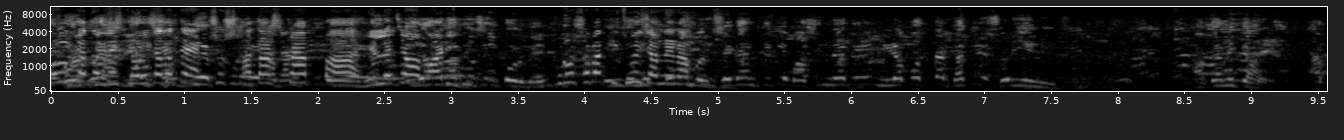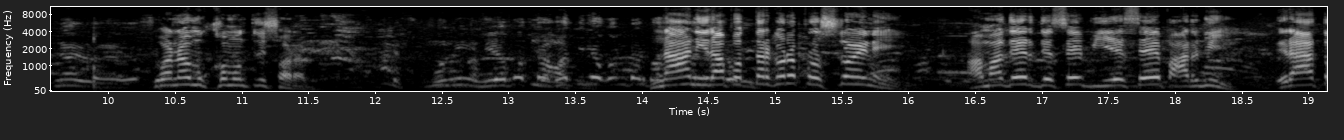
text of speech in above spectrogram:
কলকাতাতে কলকাতাতে একশো সাতাশটা হেলে যাওয়া বাড়ি। করবেন পুরসভা কিছুই জানে না বলছে। সেখান থেকে বাসিন্দাদের নিরাপত্তার খাতিরে সরিয়ে নিয়েছে। আগামীকাল আপনার আহ, সুবর্ণ মুখ্যমন্ত্রী ওখানকার না নিরাপত্তার কোনো প্রশ্নই নেই। আমাদের দেশে বিএসএফ আর্মি এরা এত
